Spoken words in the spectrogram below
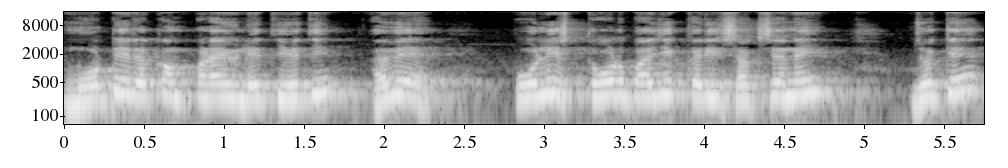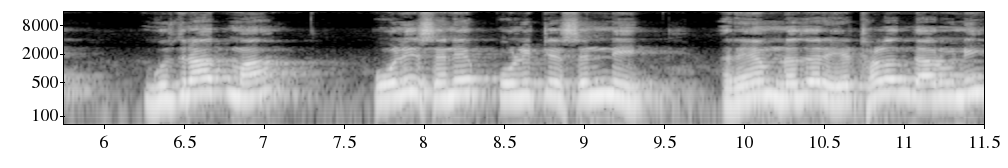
મોટી રકમ પડાવી લેતી હતી. હવે પોલીસ તોડબાજી કરી શકશે નહીં. જોકે ગુજરાતમાં પોલીસ અને પોલીસ સ્ટેશનની રેમ નજર હેઠળ જ દારૂની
